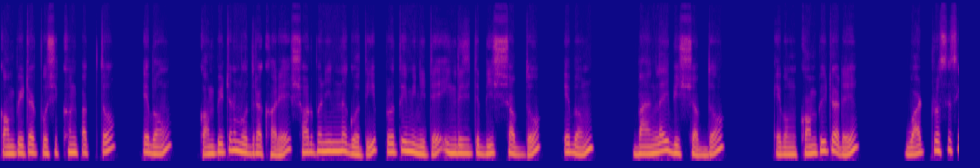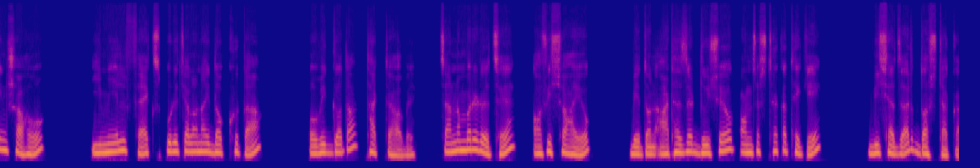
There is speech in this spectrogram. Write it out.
কম্পিউটার প্রশিক্ষণপ্রাপ্ত এবং কম্পিউটার মুদ্রাক্ষরে সর্বনিম্ন গতি প্রতি মিনিটে ইংরেজিতে বিশ শব্দ এবং বাংলায় বিশ শব্দ এবং কম্পিউটারে ওয়ার্ড প্রসেসিং সহ ইমেল, ফ্যাক্স পরিচালনায় দক্ষতা অভিজ্ঞতা থাকতে হবে। চার নম্বরে রয়েছে অফিস সহায়ক। বেতন আট হাজার দুইশো পঞ্চাশ টাকা থেকে বিশ হাজার দশ টাকা।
